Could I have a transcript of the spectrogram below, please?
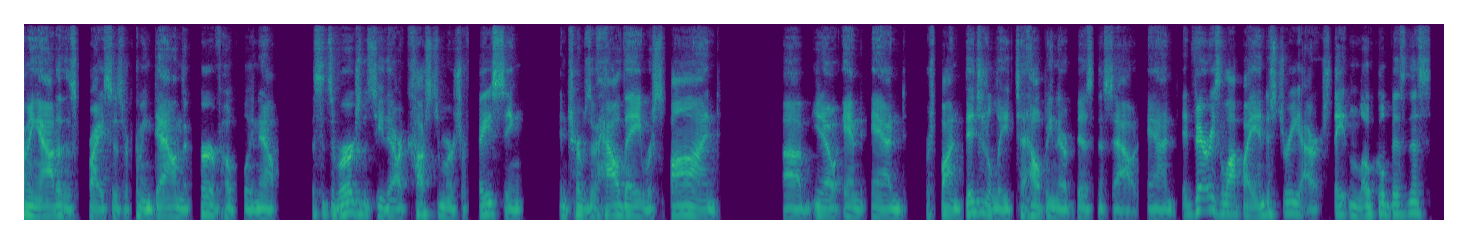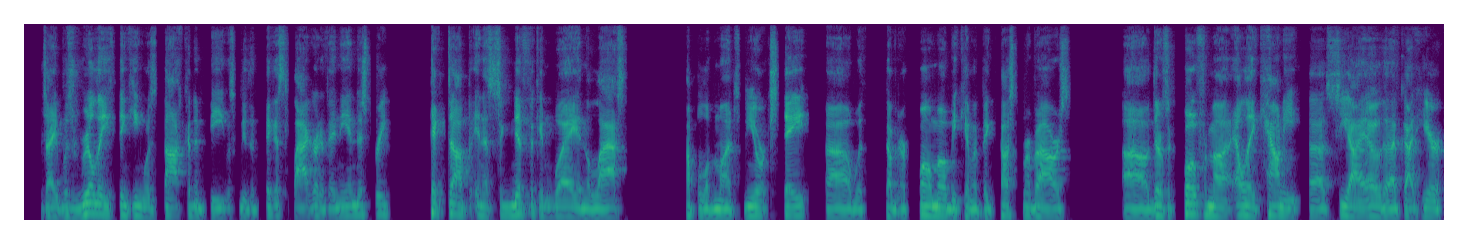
coming out of this crisis or coming down the curve, hopefully now, the sense of urgency that our customers are facing in terms of how they respond, um, you know, and, and respond digitally to helping their business out. And it varies a lot by industry. Our state and local business, which I was really thinking was not going to be, was going to be the biggest laggard of any industry, picked up in a significant way in the last couple of months. New York State, uh, with Governor Cuomo, became a big customer of ours. Uh, there's a quote from a LA County uh, CIO that I've got here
